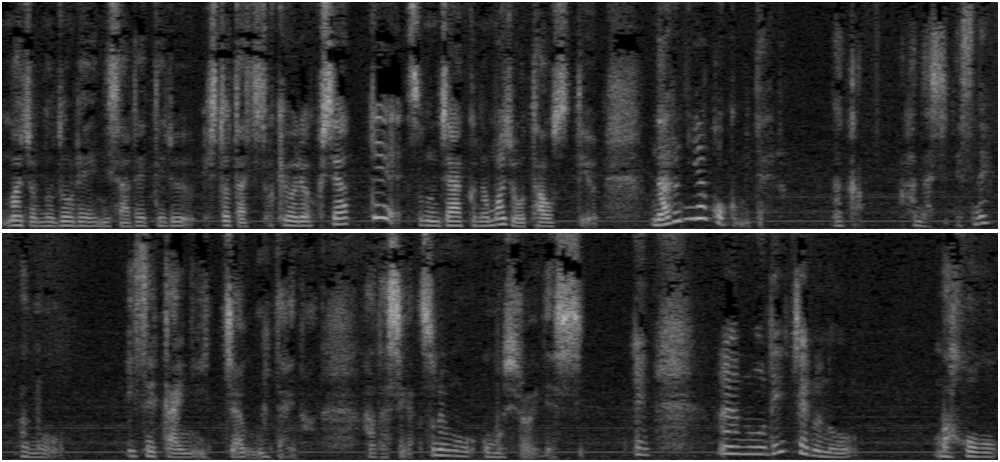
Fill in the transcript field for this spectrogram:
魔女の奴隷にされてる人たちと協力し合って、その邪悪な魔女を倒すっていう、ナルニア国みたいな、なんか、話ですね。あの、異世界に行っちゃうみたいな話が、それも面白いですし。で、あの、レイチェルの魔法、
